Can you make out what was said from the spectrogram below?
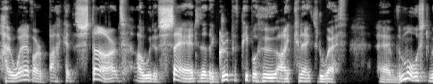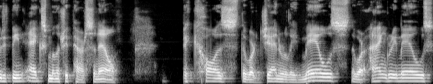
However, back at the start, I would have said that the group of people who I connected with um, the most would have been ex-military personnel, because they were generally males, they were angry males,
